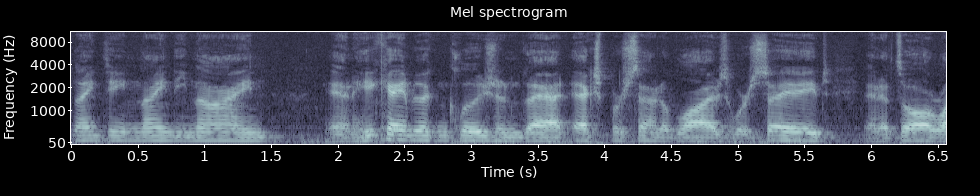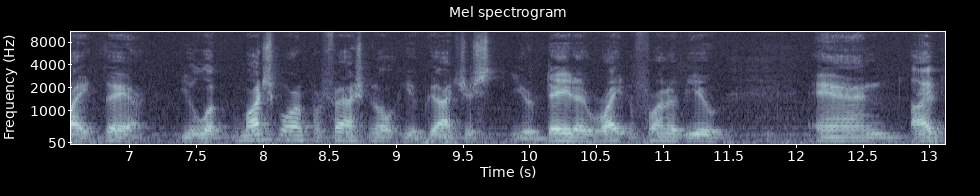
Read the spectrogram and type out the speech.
1999, and he came to the conclusion that X percent of lives were saved, and it's all right there. You look much more professional. You've got your, your data right in front of you. And I've,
